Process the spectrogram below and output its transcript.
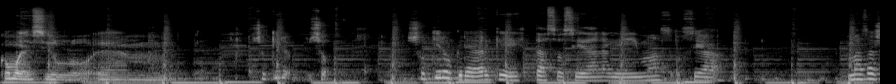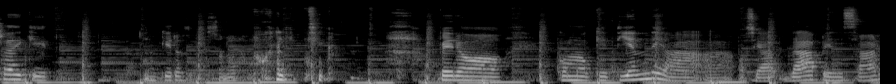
¿Cómo decirlo? Em, Yo quiero, yo, yo quiero creer que esta sociedad en la que vivimos, o sea, más allá de que no quiero sonar apocalíptica, pero como que tiende a, a- o sea, da a pensar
